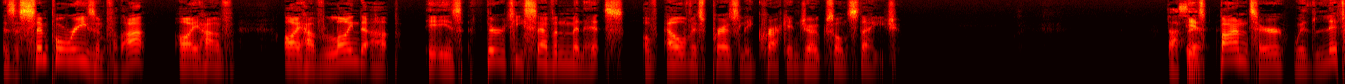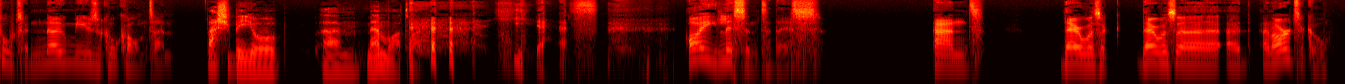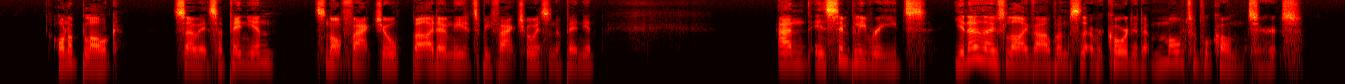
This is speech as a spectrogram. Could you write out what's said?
There's a simple reason for that. I have I have lined it up. It is 37 minutes of Elvis Presley cracking jokes on stage. That's it's it. banter with little to no musical content. That should be your um, memoir title. yes. I listened to this, and there was a there was a, a an article on a blog, so it's opinion. It's not factual, but I don't need it to be factual. It's an opinion, and it simply reads: You know those live albums that are recorded at multiple concerts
